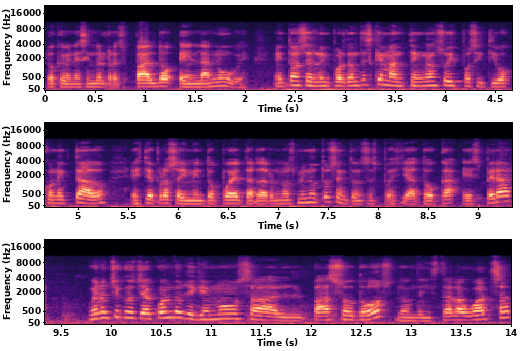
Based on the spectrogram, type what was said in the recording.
lo que viene siendo el respaldo en la nube. Entonces lo importante es que mantengan su dispositivo conectado, este procedimiento puede tardar unos minutos, entonces pues ya toca esperar. Bueno chicos, ya cuando lleguemos al paso 2, donde instala WhatsApp,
